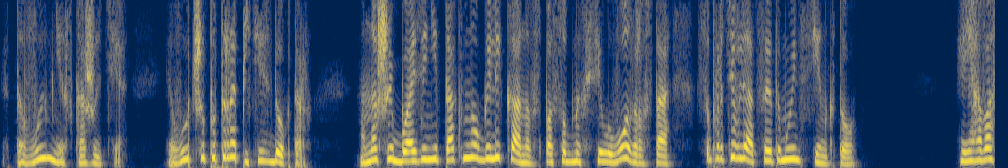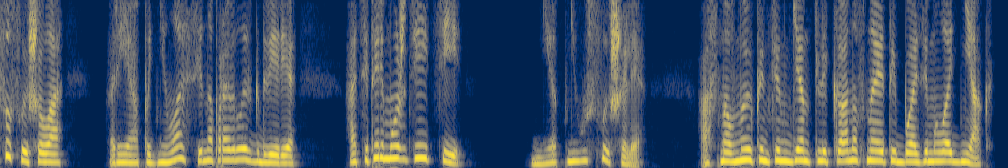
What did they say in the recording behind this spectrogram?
Это вы мне скажите. Лучше поторопитесь, доктор. На нашей базе не так много ликанов, способных в силу возраста сопротивляться этому инстинкту. Я вас услышала. Риа поднялась и направилась к двери. А теперь можете идти. Нет, не услышали. Основной контингент ликанов на этой базе молодняк,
